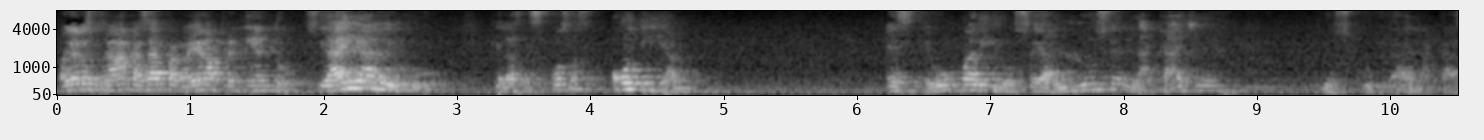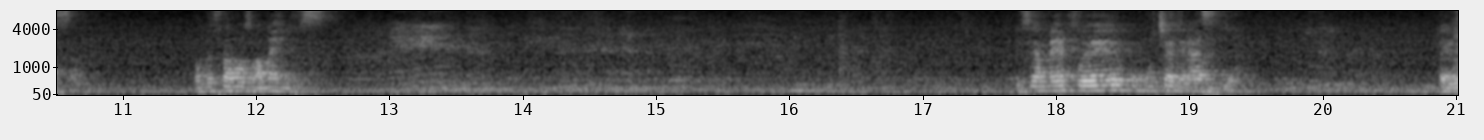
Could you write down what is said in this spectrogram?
oigan los que se van a casar para que vayan aprendiendo, si hay algo que las esposas odian, es que un marido sea luz en la calle y oscuridad en la casa. ¿Dónde están los amenes? Ese amén fue con mucha gracia. Pero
